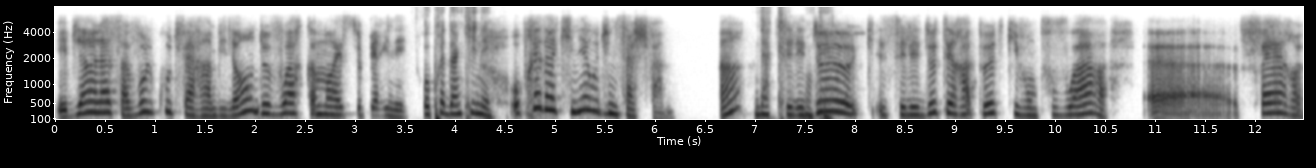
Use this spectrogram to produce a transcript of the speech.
Eh bien, là, ça vaut le coup de faire un bilan, de voir comment est ce périnée Auprès d'un kiné. auprès d'un kiné ou d'une sage-femme. Hein? C'est les deux, c'est les deux thérapeutes qui vont pouvoir euh, faire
